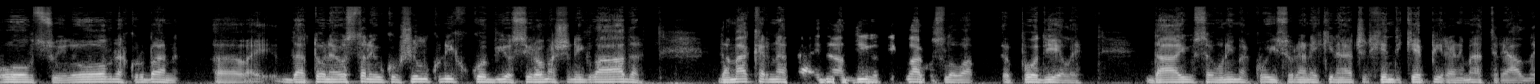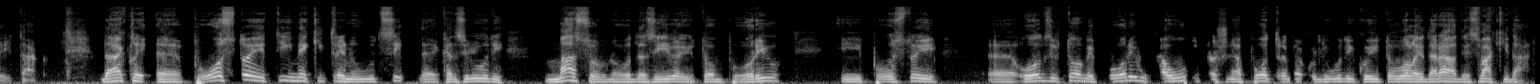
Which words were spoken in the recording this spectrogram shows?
ovcu ili ovna kurban ovaj, da to ne ostane u komšiluku niko ko je bio siromašan i gladan da makar na taj dan dio tih blagoslova podijele daju sa onima koji su na neki način hendikepirani materijalno i tako. Dakle, e, postoje ti neki trenuci e, kad se ljudi masovno odazivaju tom poriju i postoji e, odziv tome porivu kao unutrašnja potreba kod ljudi koji to vole da rade svaki dan.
